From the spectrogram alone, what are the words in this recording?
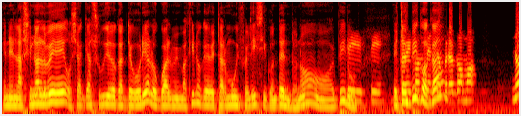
en el Nacional B, o sea que ha subido de categoría, lo cual me imagino que debe estar muy feliz y contento, ¿no? El Piru. Sí, sí. ¿Está el Pico contento, acá? Pero como... No,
